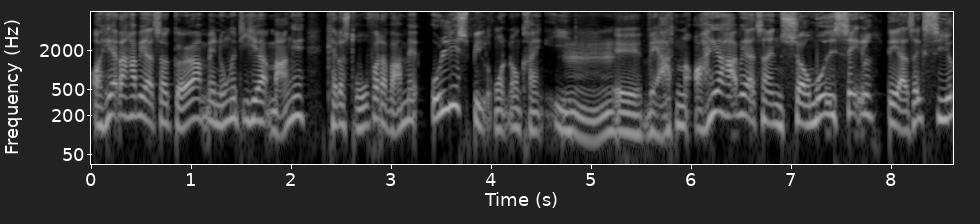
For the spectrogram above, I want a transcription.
Og her der har vi altså at gøre med nogle af de her mange katastrofer, der var med oliespil rundt omkring i mm. øh, verden. Og her har vi altså en sørgmodig sæl. Det er altså ikke seal,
